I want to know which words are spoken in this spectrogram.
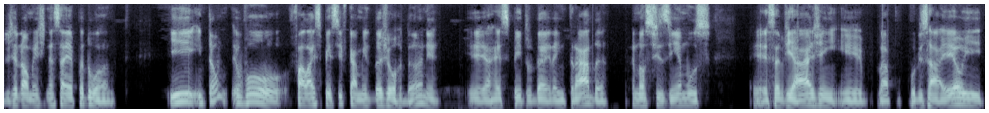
geralmente nessa época do ano. E então eu vou falar especificamente da Jordânia eh, a respeito da, da, entrada. Nós fizemos eh, essa viagem eh, lá por Israel e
